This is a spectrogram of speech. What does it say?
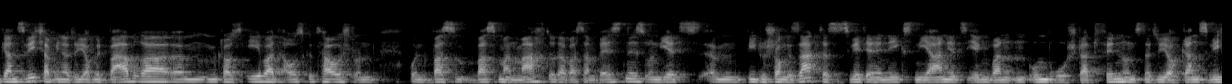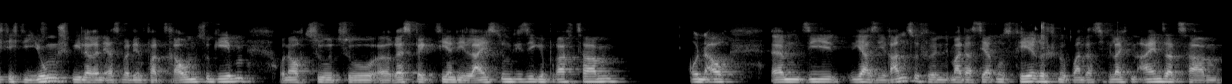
ganz wichtig, habe mich natürlich auch mit Barbara, ähm, mit Klaus Ebert ausgetauscht und, und was, was man macht oder was am besten ist. Und jetzt, ähm, wie du schon gesagt hast, es wird ja in den nächsten Jahren jetzt irgendwann ein Umbruch stattfinden. Und es ist natürlich auch ganz wichtig, die jungen Spielerinnen erstmal den Vertrauen zu geben und auch zu, zu äh, respektieren, die Leistung, die sie gebracht haben. Und auch ähm, sie, ja, sie ranzuführen, mal, dass sie Atmosphäre schnuppern, dass sie vielleicht einen Einsatz haben,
